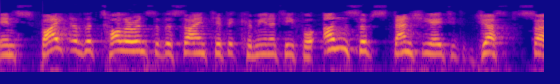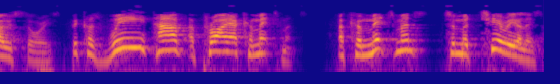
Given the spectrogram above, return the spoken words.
in spite of the tolerance of the scientific community for unsubstantiated just so stories, because we have a prior commitment, a commitment to materialism.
